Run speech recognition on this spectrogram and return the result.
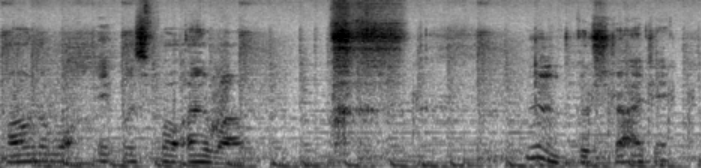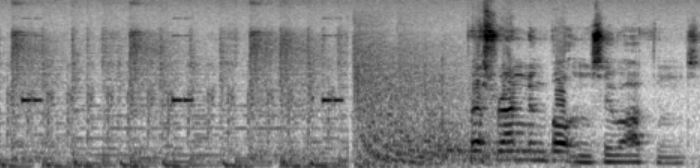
I wonder what it was for. Oh well. hmm, good strategy. Press random button, see what happens.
